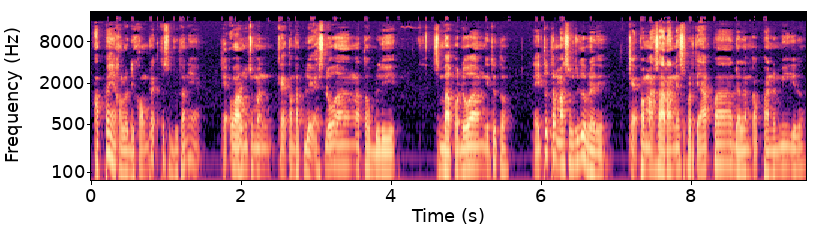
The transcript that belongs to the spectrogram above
apa ya kalau di komplek tuh sebutannya ya? kayak warung cuman kayak tempat beli es doang atau beli sembako doang gitu tuh. Nah itu termasuk juga berarti kayak pemasarannya seperti apa dalam pandemi gitu.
